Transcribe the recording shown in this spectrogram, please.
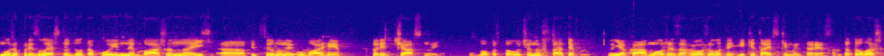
може призвести до такої небажаної е, підсиленої уваги передчасної з боку Сполучених Штатів, яка може загрожувати і китайським інтересам. До того ж,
